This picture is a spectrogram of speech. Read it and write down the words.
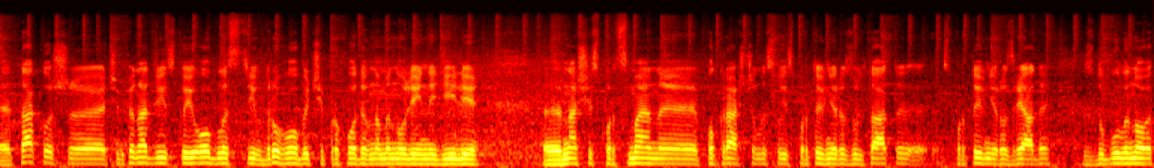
Е, Також е, чемпіонат Львівської області в Дрогобичі проходив на минулій неділі. Е, Наші спортсмени покращили свої спортивні результати, спортивні розряди, здобули нових,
